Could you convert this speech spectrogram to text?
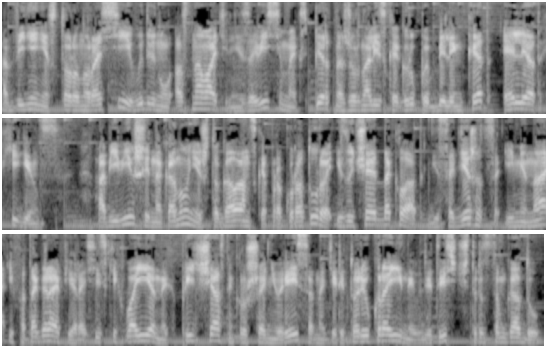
Обвинение в сторону России выдвинул основатель независимой экспертно-журналистской группы Bellingcat Элliот Хиггинс, объявивший накануне, что голландская прокуратура изучает доклад, где содержатся имена и фотографии российских военных, причастных к крушению рейса на территории Украины в 2014 году.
